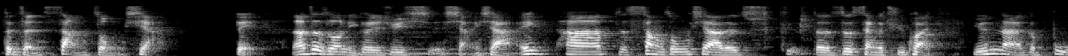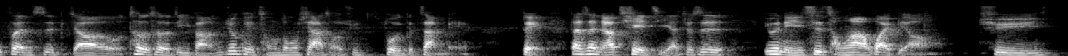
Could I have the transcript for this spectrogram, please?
分成上中下。对，那这时候你可以去想一下，哎，它的上中下的的这三个区块有哪个部分是比较有特色的地方，你就可以从中下手去做一个赞美。对，但是你要切记啊，就是因为你是从他的外表去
